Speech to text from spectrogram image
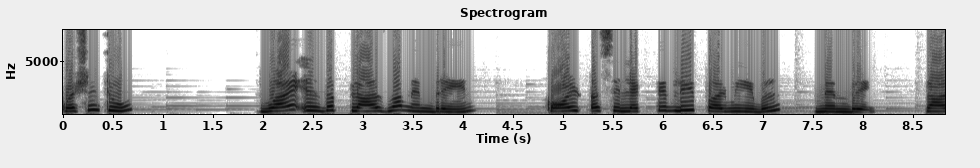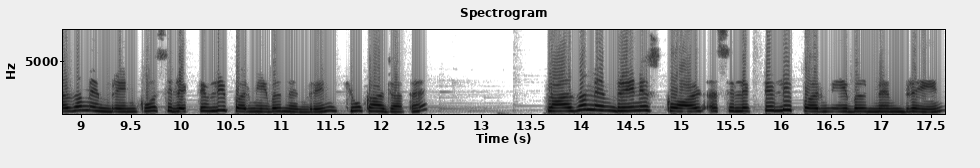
Question two why is the plasma membrane called a selectively permeable membrane plasma membrane को सिलेक्टिवली परमिएबल मेम्ब्रेन क्यों कहा जाता है? Plasma membrane is called a selectively permeable membrane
